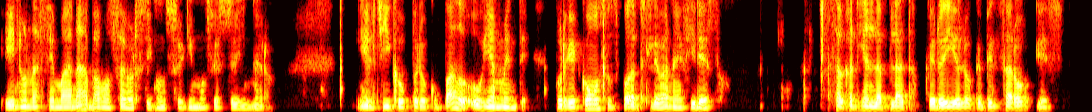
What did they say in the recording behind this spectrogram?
en una semana vamos a ver si conseguimos ese dinero. Y el chico preocupado, obviamente, porque ¿cómo sus padres le van a decir eso? Sacarían la plata, pero ellos lo que pensaron es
